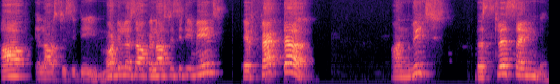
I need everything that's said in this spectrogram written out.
of elasticity. Modulus of elasticity means a factor on which the stress and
